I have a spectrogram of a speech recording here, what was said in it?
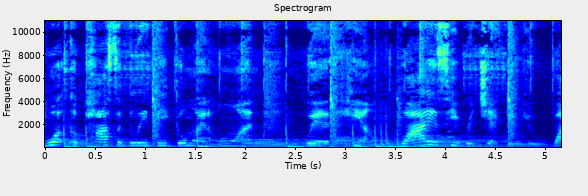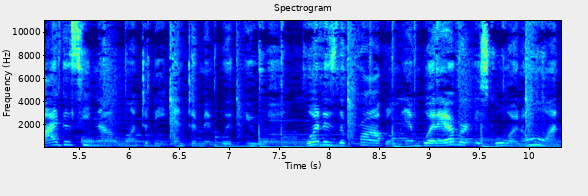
what could possibly be going on with him. Why is he rejecting? Why does he not want to be intimate with you? What is the problem? And whatever is going on,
